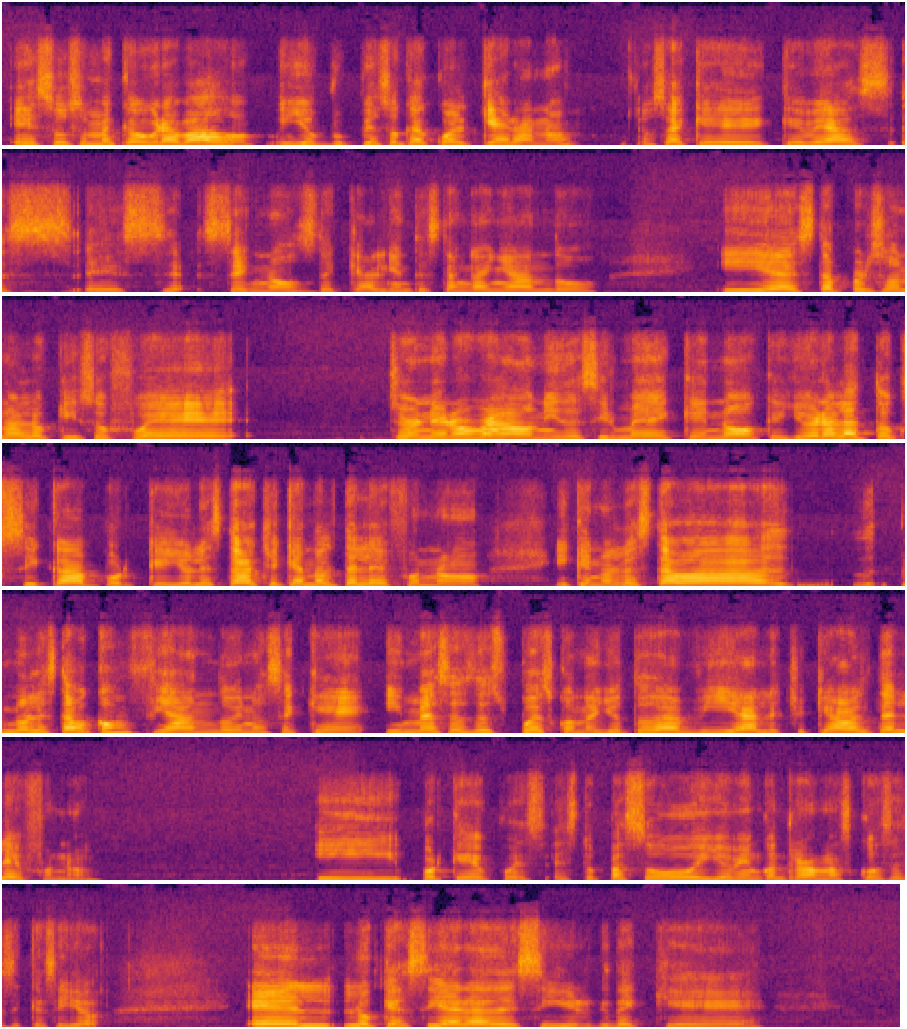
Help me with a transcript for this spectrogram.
eso se me quedó grabado. Y yo pienso que a cualquiera, ¿no? O sea, que, que veas signos de que alguien te está engañando. Y esta persona lo que hizo fue turn it around y decirme que no, que yo era la tóxica porque yo le estaba chequeando el teléfono y que no le estaba, no le estaba confiando y no sé qué. Y meses después, cuando yo todavía le chequeaba el teléfono, y porque pues esto pasó y yo había encontrado más cosas y qué sé yo, él lo que hacía era decir de que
